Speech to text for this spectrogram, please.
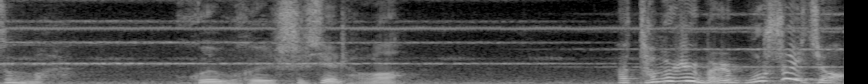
这么晚？会不会是县城啊？啊，他们日本人不睡觉。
